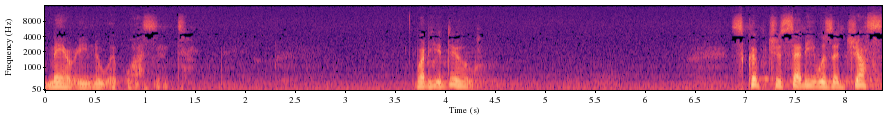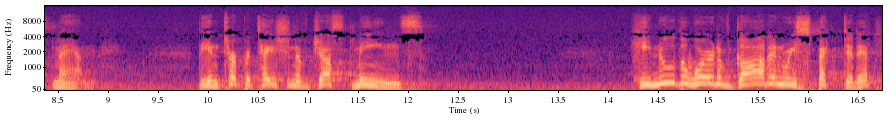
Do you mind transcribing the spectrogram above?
Mary knew it wasn't. What do you do? Scripture said he was a just man. The interpretation of just means he knew the word of God and respected it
